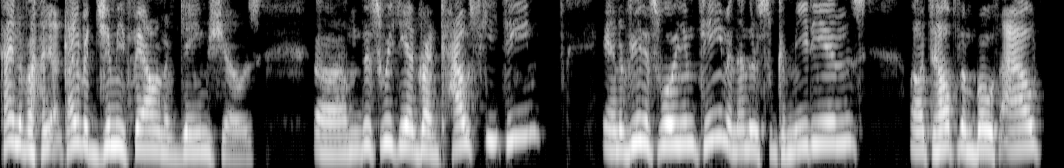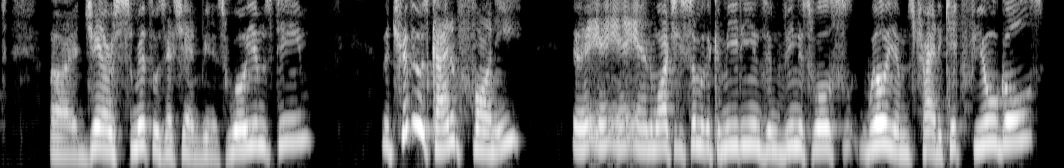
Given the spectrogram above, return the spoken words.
kind of a kind of a Jimmy Fallon of game shows. Um, this week he had Gronkowski team and a Venus Williams team, and then there's some comedians uh, to help them both out. Uh, J.R. Smith was actually on Venus Williams' team. The trivia was kind of funny, and watching some of the comedians and Venus Williams try to kick field goals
